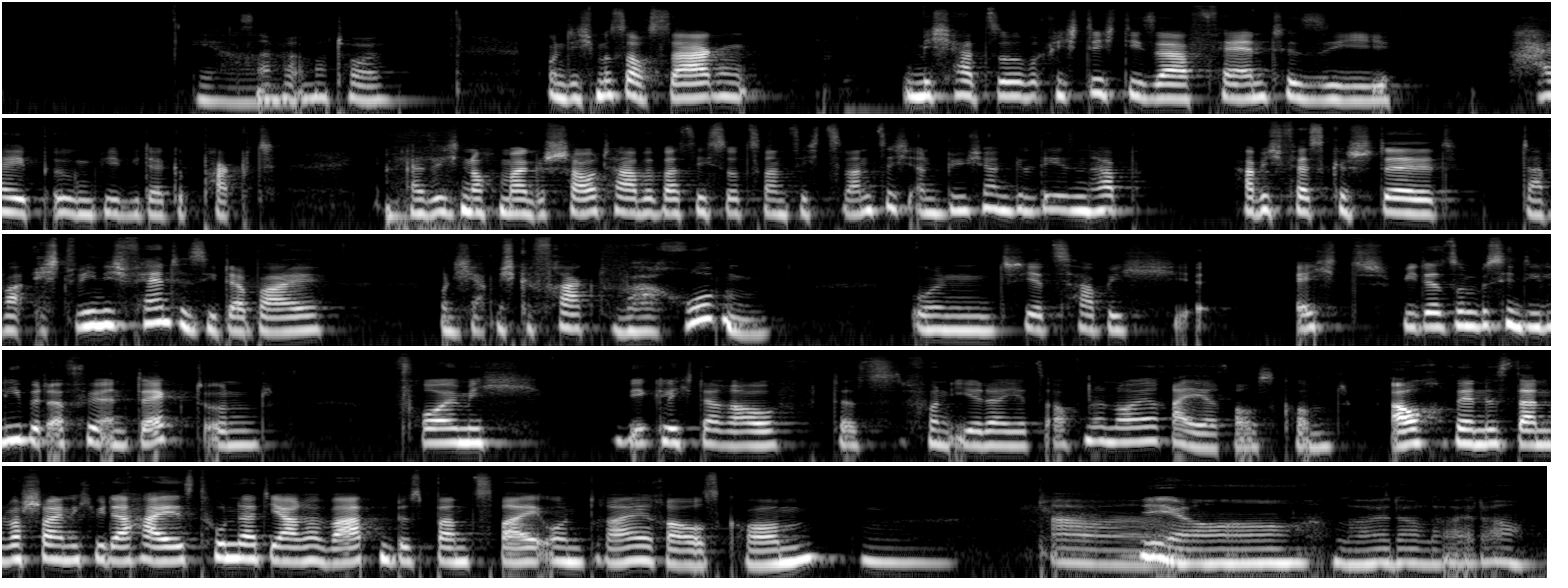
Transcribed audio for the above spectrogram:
Ja. Das ist einfach immer toll. Und ich muss auch sagen, mich hat so richtig dieser Fantasy-Hype irgendwie wieder gepackt. Als ich noch mal geschaut habe, was ich so 2020 an Büchern gelesen habe, habe ich festgestellt, da war echt wenig Fantasy dabei. Und ich habe mich gefragt, warum? Und jetzt habe ich echt wieder so ein bisschen die Liebe dafür entdeckt und freue mich wirklich darauf, dass von ihr da jetzt auch eine neue Reihe rauskommt. Auch wenn es dann wahrscheinlich wieder heißt, 100 Jahre warten, bis Band 2 und 3 rauskommen. Hm. Ah, ja, leider, leider.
